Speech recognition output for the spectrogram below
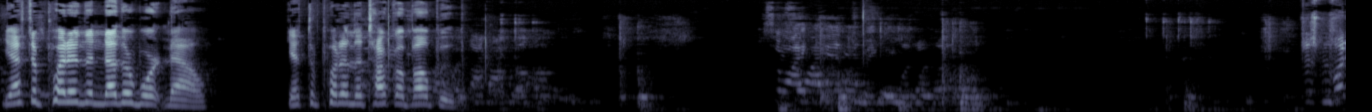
You have to put in the nether wart now. You have to put in the Taco Bell poop. So I can make one. Just put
